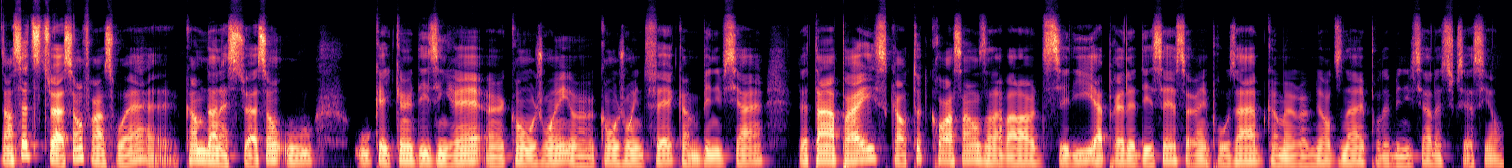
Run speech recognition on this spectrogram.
dans cette situation, François, euh, comme dans la situation où, où quelqu'un désignerait un conjoint un conjoint de fait comme bénéficiaire, le temps presse car toute croissance dans la valeur du CELI après le décès sera imposable comme un revenu ordinaire pour le bénéficiaire de la succession.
